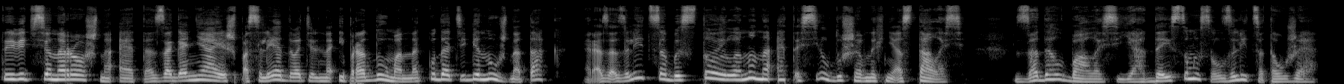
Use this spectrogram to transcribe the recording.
Ты ведь все нарочно это, загоняешь последовательно и продуманно, куда тебе нужно, так? Разозлиться бы стоило, но на это сил душевных не осталось. Задолбалась я, да и смысл злиться-то уже.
